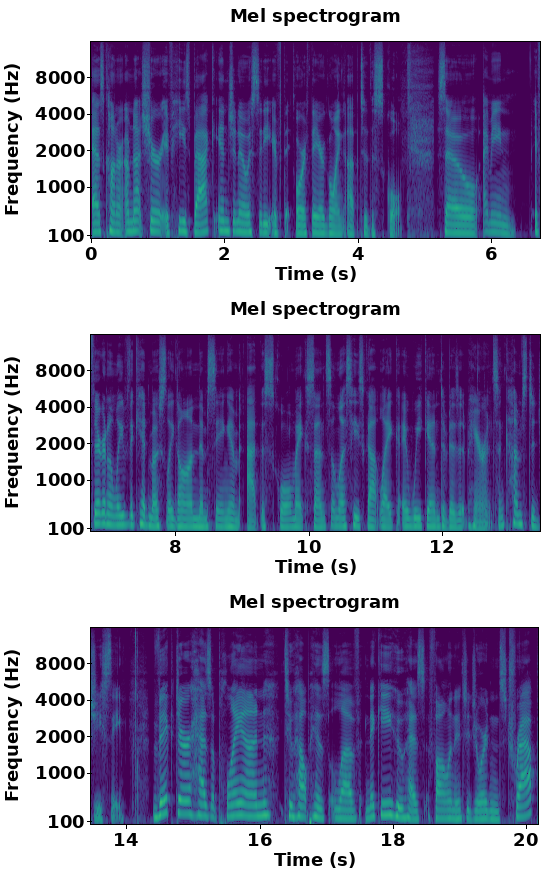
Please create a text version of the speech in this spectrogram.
as Connor. I'm not sure if he's back in Genoa City if they, or if they are going up to the school. So I mean, if they're going to leave the kid mostly gone, them seeing him at the school makes sense unless he's got like a weekend to visit parents and comes to GC. Victor has a plan to help his love, Nikki, who has fallen into Jordan's trap.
